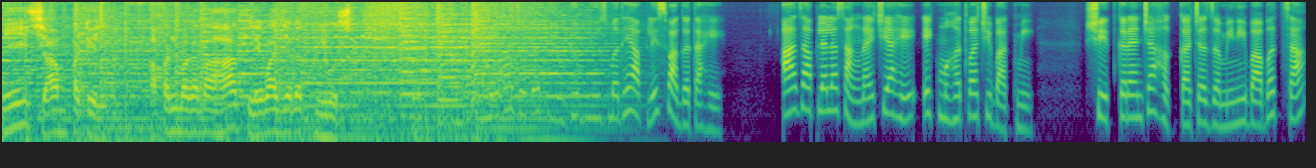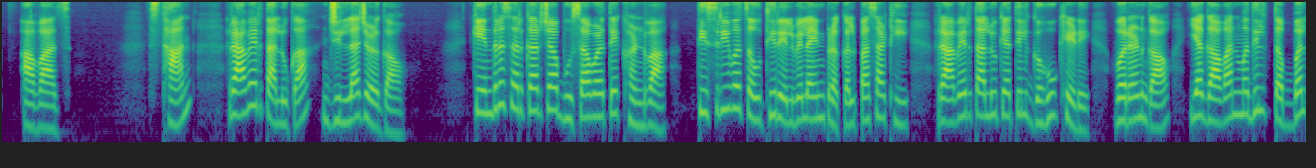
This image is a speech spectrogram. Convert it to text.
मी श्याम पाटील. आपण बघत आहात लेवा जगत न्यूज. लेवा जगत यूट्यूब न्यूजमध्ये आपले स्वागत आहे. आज आपल्याला सांगण्याची आहे एक महत्त्वाची बातमी. शेतकऱ्यांच्या हक्काच्या जमिनीबाबतचा आवाज. स्थान रावेर तालुका जिल्हा जळगाव. केंद्र सरकारच्या भुसावळ ते खंडवा तिसरी व चौथी रेल्वे लाईन प्रकल्पासाठी रावेर तालुक्यातील गहूखेडे वरणगाव या गावांमधील तब्बल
